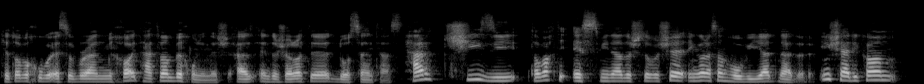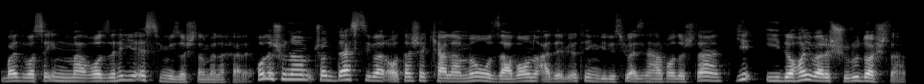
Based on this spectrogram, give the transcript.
کتاب خوب اسم برند می‌خواید حتما بخونینش. از انتشارات دوسنت هست. هر چیزی تا وقتی اسمی نداشته باشه انگار اصلا هویت نداره. این شریکام باید واسه این مغازه یه اسمی میذاشتن بالاخره. خودشونم چون دستی بر آتش کلمه و زبان و ادبیات انگلیسی و از این حرفا داشتن یه ایده هایی برای شروع داشتن.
